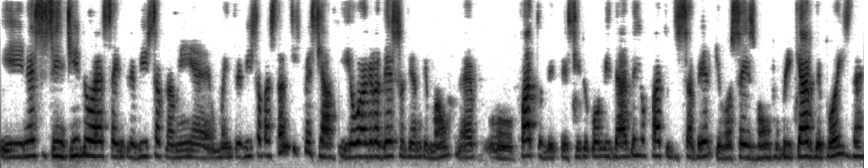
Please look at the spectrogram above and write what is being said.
E, nesse sentido, essa entrevista, para mim, é uma entrevista bastante especial. E eu agradeço de antemão, né? O fato de ter sido convidada e o fato de saber que vocês vão publicar depois, né?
